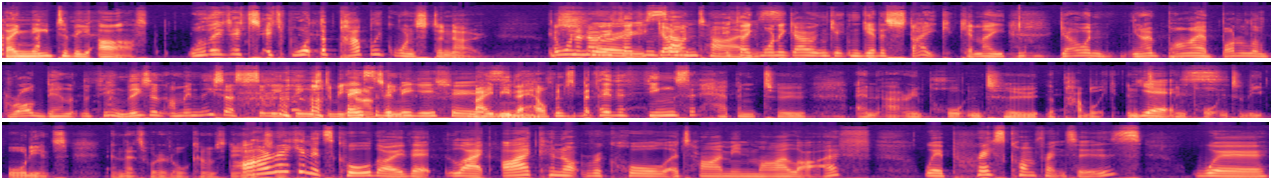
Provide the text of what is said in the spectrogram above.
They need to be asked. Well, it's it's, it's what the public wants to know. They want to know if they can go and, if they want to go and get, can get a steak. Can they go and you know buy a bottle of grog down at the thing? These are I mean these are silly things to be These are the asking. big issues. Maybe the mm. health minister, but they're the things that happen to and are important to the public and Yes. important to the audience, and that's what it all comes down to. I to. reckon it's cool though that like I cannot recall a time in my life where press conferences were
